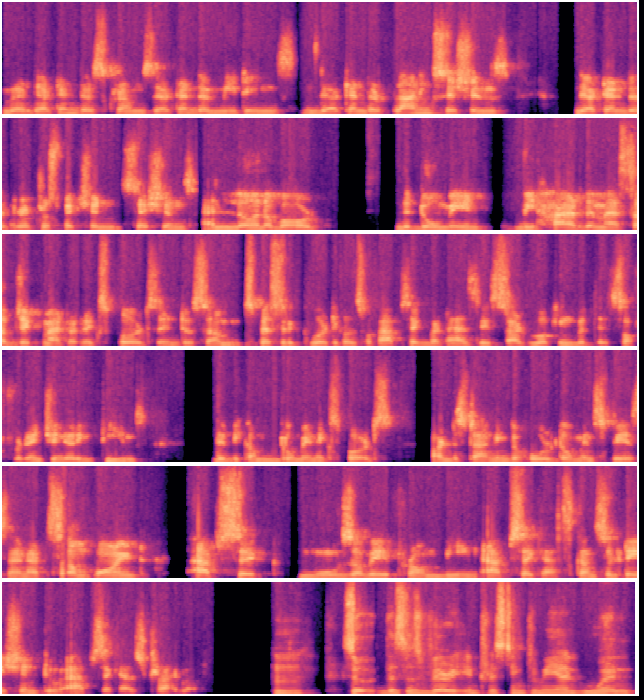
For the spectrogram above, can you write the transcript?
where they attend their scrums they attend their meetings they attend their planning sessions they attend the retrospection sessions and learn about the domain. We hire them as subject matter experts into some specific verticals of appsec but as they start working with the software engineering teams they become domain experts understanding the whole domain space. And at some point, AppSec moves away from being AppSec as consultation to AppSec as driver. Hmm. So this is very interesting to me. And when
